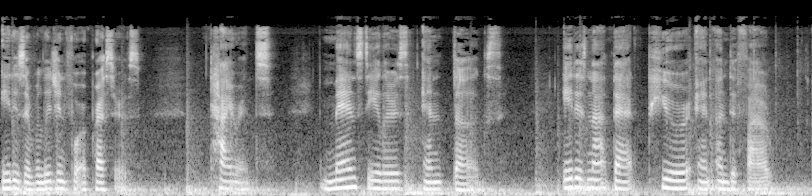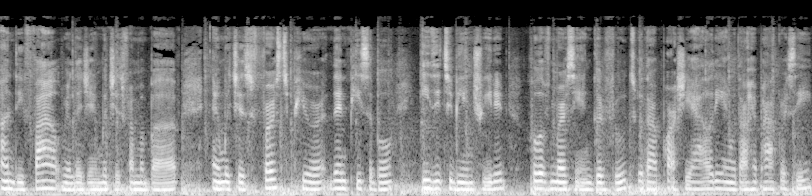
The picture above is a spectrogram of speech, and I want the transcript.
It is a religion for oppressors, tyrants, man stealers, and thugs. It is not that pure and undefiled undefiled religion which is from above and which is first pure, then peaceable, easy to be entreated, full of mercy and good fruits, without partiality and without hypocrisy,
